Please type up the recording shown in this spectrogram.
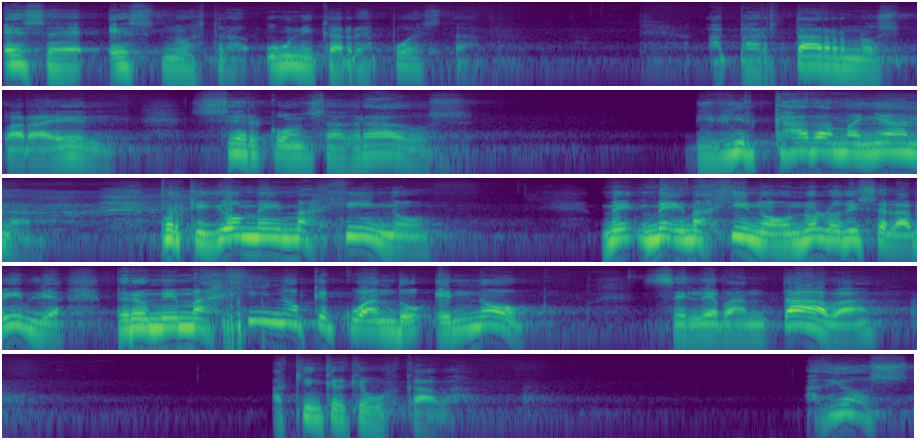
esa es nuestra única respuesta. Apartarnos para Él, ser consagrados, vivir cada mañana. Porque yo me imagino me, imagino, no lo dice la Biblia, pero me imagino que cuando Enoch se levantaba, ¿a quién cree que buscaba? A Dios.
